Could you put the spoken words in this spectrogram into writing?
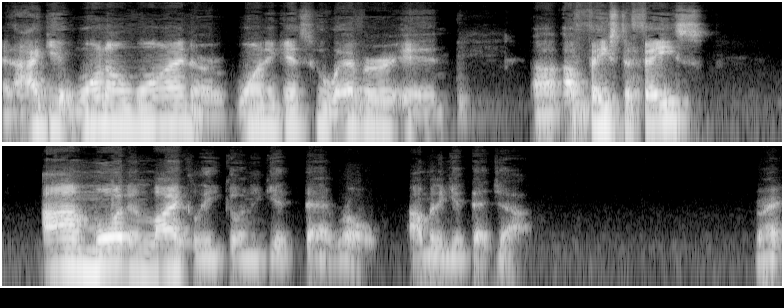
and I get one on one or one against whoever in uh, a face to face, I'm more than likely going to get that role. I'm going to get that job. Right?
